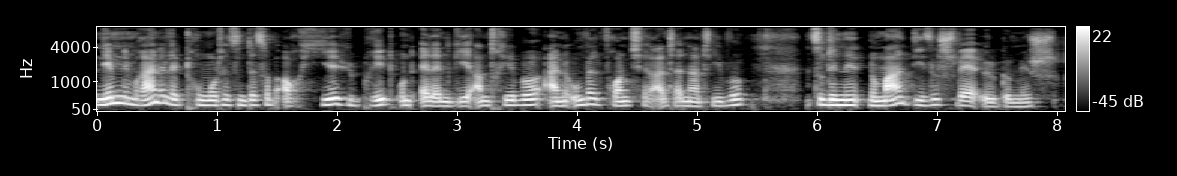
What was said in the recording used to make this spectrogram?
Neben dem reinen Elektromotor sind deshalb auch hier Hybrid- und LNG-Antriebe eine umweltfreundlichere Alternative zu dem normalen Diesel-Schwerölgemisch.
